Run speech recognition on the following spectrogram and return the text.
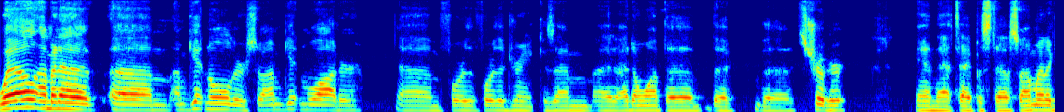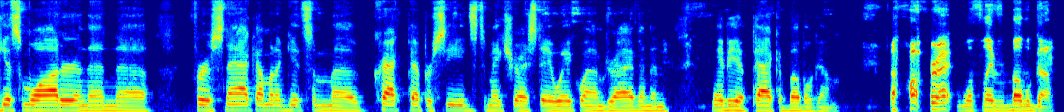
Well, I'm gonna. Um, I'm getting older, so I'm getting water um, for the for the drink because I'm. I, I, don't want the the the sugar and that type of stuff. So I'm gonna get some water, and then uh, for a snack, I'm gonna get some uh, cracked pepper seeds to make sure I stay awake while I'm driving, and maybe a pack of bubble gum. All right, what flavor bubble gum?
